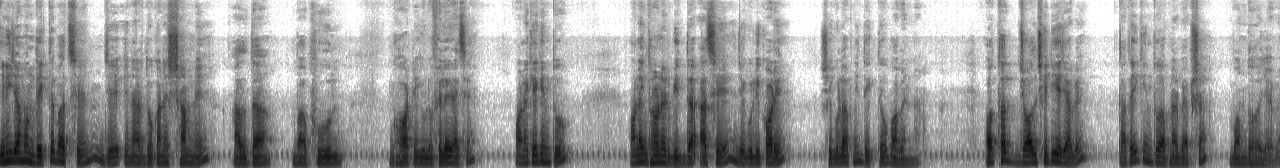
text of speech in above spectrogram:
ইনি যেমন দেখতে পাচ্ছেন যে এনার দোকানের সামনে আলতা বা ফুল, ঘট এগুলো ফেলে গেছে, অনেকে কিন্তু অনেক ধরনের বিদ্যা আছে যেগুলি করে, সেগুলো আপনি দেখতেও পাবেন না। অর্থাৎ জল ছিটিয়ে যাবে, তাতেই কিন্তু আপনার ব্যবসা বন্ধ হয়ে যাবে।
